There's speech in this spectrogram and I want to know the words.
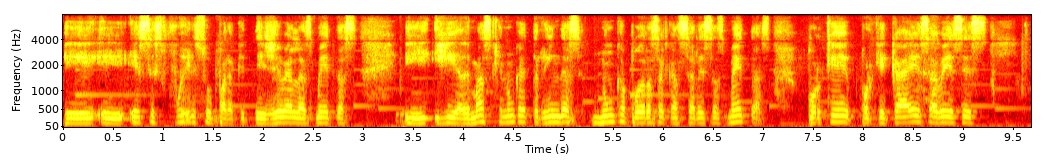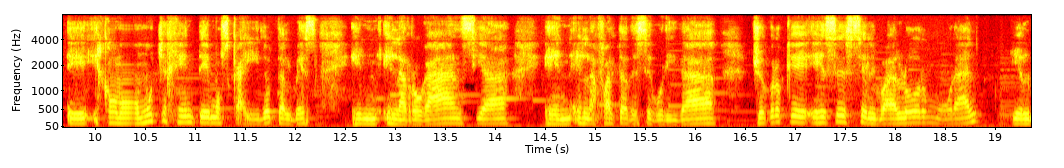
eh, eh, ese esfuerzo para que te lleve a las metas y, además que nunca te rindas, nunca podrás alcanzar esas metas. ¿Por qué? Porque caes a veces y como mucha gente hemos caído tal vez en, la arrogancia, en, la falta de seguridad, yo creo que ese es el valor moral y el,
